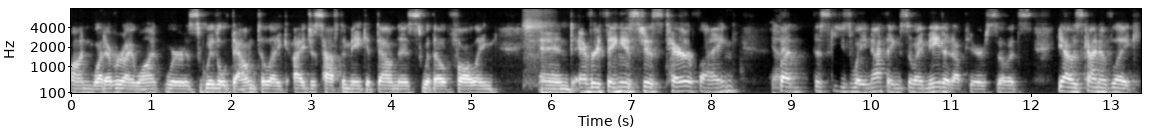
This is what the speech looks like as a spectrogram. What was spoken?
on whatever I want was whittled down to like I just have to make it down this without falling. And everything is just terrifying. Yeah. but the skis weigh nothing so I made it up here. So it's yeah it was kind of like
